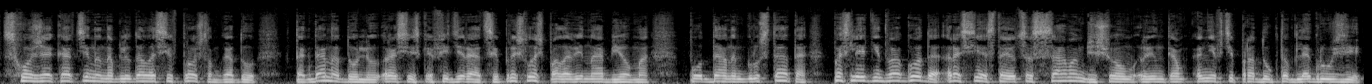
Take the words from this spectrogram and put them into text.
Схожая картина наблюдалась и в прошлом году. Тогда на долю Российской Федерации пришлось половина объема. По данным Грустата, последние два года Россия остается самым дешевым рынком нефтепродуктов для Грузии.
